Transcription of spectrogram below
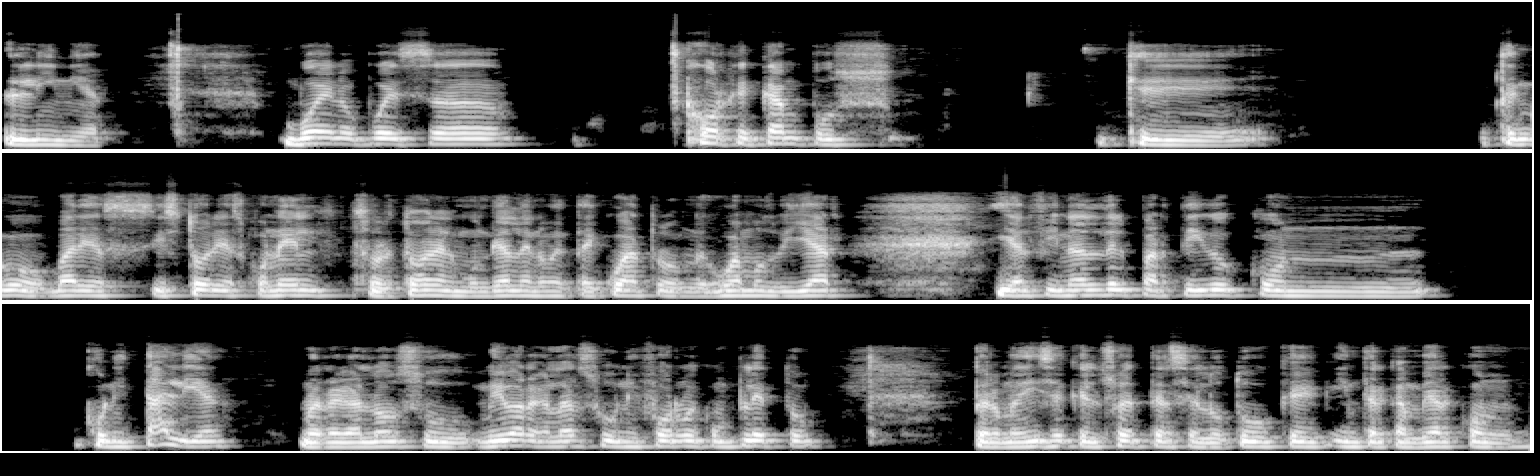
línea. Bueno, pues ah, Jorge Campos, que tengo varias historias con él, sobre todo en el Mundial de 94, donde jugamos billar, y al final del partido con, con Italia, me regaló su, me iba a regalar su uniforme completo, pero me dice que el suéter se lo tuvo que intercambiar con,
